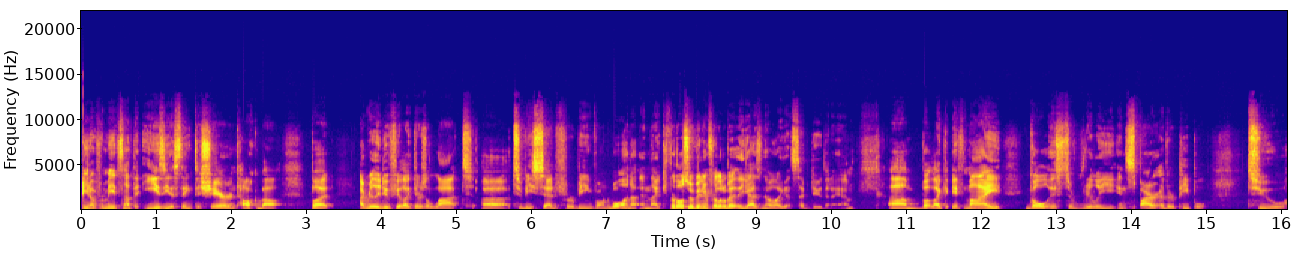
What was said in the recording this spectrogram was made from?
you know, for me, it's not the easiest thing to share and talk about, but I really do feel like there's a lot uh, to be said for being vulnerable. And, and like for those who've been here for a little bit, you guys know like that's the type of dude that I am. Um, but like if my goal is to really inspire other people to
